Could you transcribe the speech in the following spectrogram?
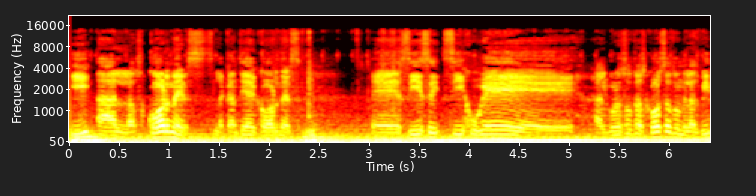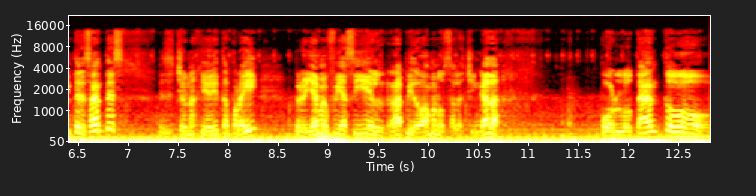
y a los corners, la cantidad de corners. Eh, sí, sí, sí jugué algunas otras cosas donde las vi interesantes, les eché una giradita por ahí, pero ya me fui así el rápido, vámonos a la chingada. Por lo tanto,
